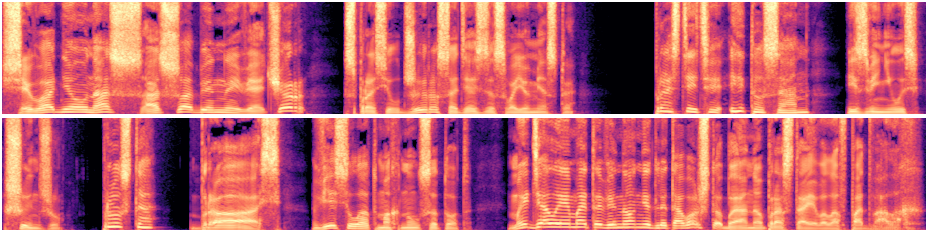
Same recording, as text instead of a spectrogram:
«Сегодня у нас особенный вечер?» — спросил Джира, садясь за свое место. «Простите, Ито-сан», — извинилась Шинджу. «Просто...» «Брось!» — весело отмахнулся тот. «Мы делаем это вино не для того, чтобы оно простаивало в подвалах.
